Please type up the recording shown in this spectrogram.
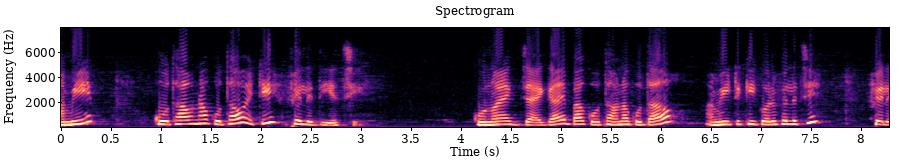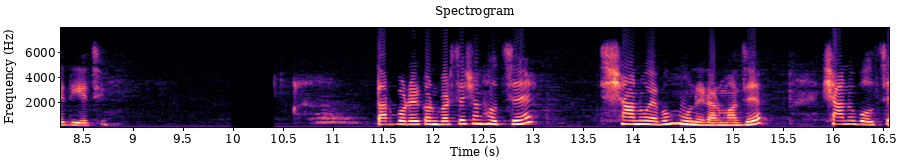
আমি কোথাও না কোথাও এটি ফেলে দিয়েছি। কোনো এক জায়গায় বা কোথাও না কোথাও আমি এটি কি করে ফেলেছি? ফেলে দিয়েছি। তারপরের কনভারসেশন হচ্ছে শানু এবং মুনিরার মাঝে। শানু বলছে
